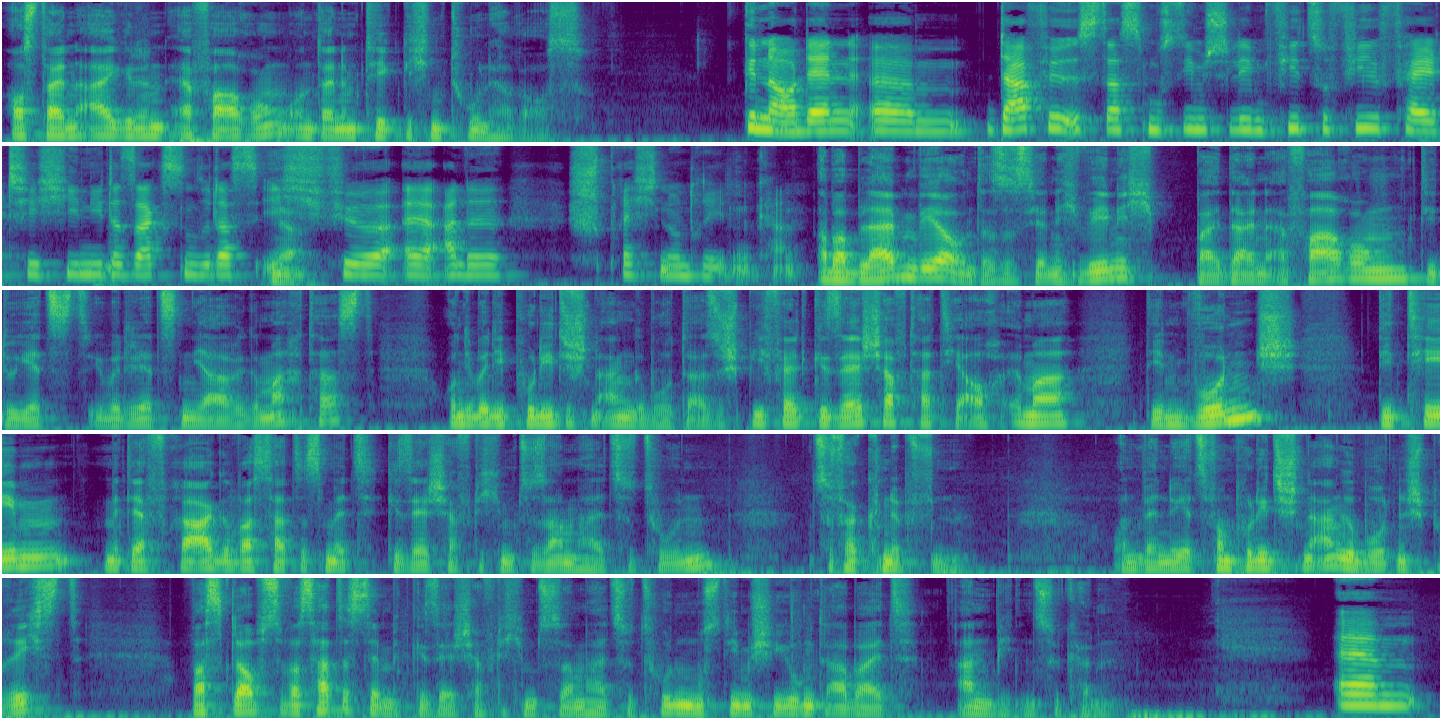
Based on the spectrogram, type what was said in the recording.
aus deinen eigenen Erfahrungen und deinem täglichen Tun heraus. Genau, denn ähm, dafür ist das muslimische Leben viel zu vielfältig hier in Niedersachsen, sodass ich ja. für äh, alle sprechen und reden kann. Aber bleiben wir, und das ist ja nicht wenig, bei deinen Erfahrungen, die du jetzt über die letzten Jahre gemacht hast und über die politischen Angebote. Also Spielfeld Gesellschaft hat ja auch immer den Wunsch, die Themen mit der Frage, was hat es mit gesellschaftlichem Zusammenhalt zu tun, zu verknüpfen. Und wenn du jetzt von politischen Angeboten sprichst, was glaubst du, was hat es denn mit gesellschaftlichem Zusammenhalt zu tun, muslimische Jugendarbeit anbieten zu können? Ähm,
